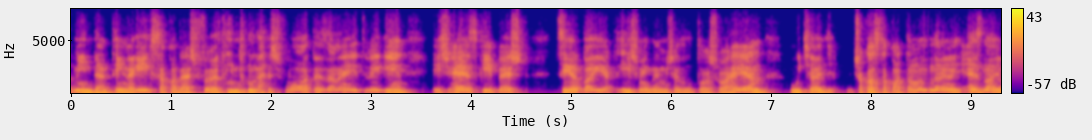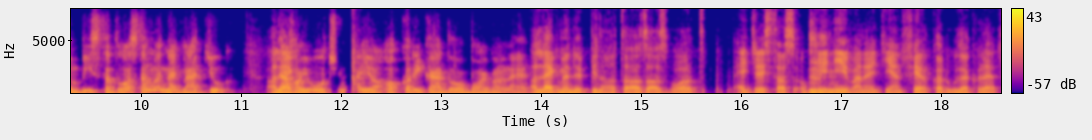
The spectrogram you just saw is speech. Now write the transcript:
minden, tényleg égszakadás, földindulás volt ezen a hétvégén, és ehhez képest célba ért, és még nem is az utolsó helyen, úgyhogy csak azt akartam mondani, hogy ez nagyon biztató, aztán majd meglátjuk, A de leg- ha jól csinálja, akkor Ricardo bajban lehet. A legmenőbb pillanata az az volt, egyrészt az, oké, okay, nyilván egy ilyen félkarú löklet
